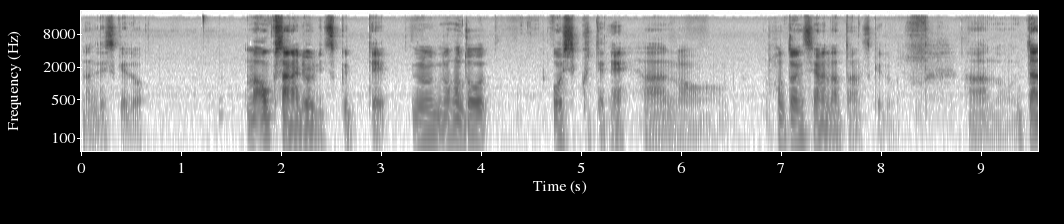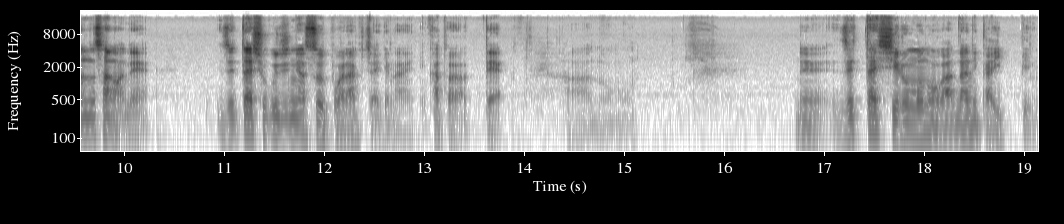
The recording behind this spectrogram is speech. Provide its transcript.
なんですけど、まあ、奥さんが料理作って、うん、本当美味しくてねあの本当に世話になったんですけどあの旦那さんはね絶対食事にはスープがなくちゃいけない方だってあのね絶対知るものが何か一品。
